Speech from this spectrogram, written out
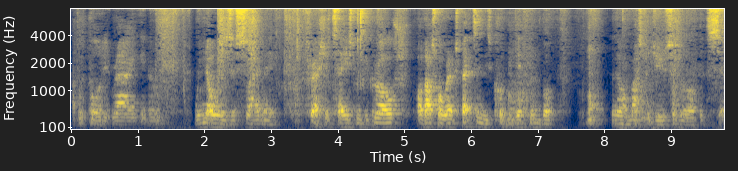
but we poured it right, you know? We know there's a slightly fresher taste with the Grolsch, or that's what we're expecting. These could be different, but you know, mass producers are all the same.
